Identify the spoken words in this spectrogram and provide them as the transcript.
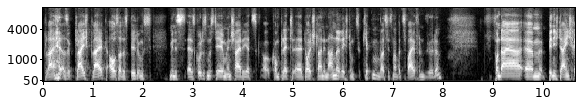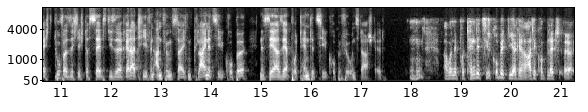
also gleich bleibt, außer das Bildungsministerium, äh, das Kultusministerium entscheidet jetzt komplett äh, Deutschland in eine andere Richtung zu kippen, was ich jetzt mal bezweifeln würde. Von daher ähm, bin ich da eigentlich recht zuversichtlich, dass selbst diese relativ in Anführungszeichen kleine Zielgruppe eine sehr, sehr potente Zielgruppe für uns darstellt. Mhm. Aber eine potente Zielgruppe, die ja gerade komplett äh,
